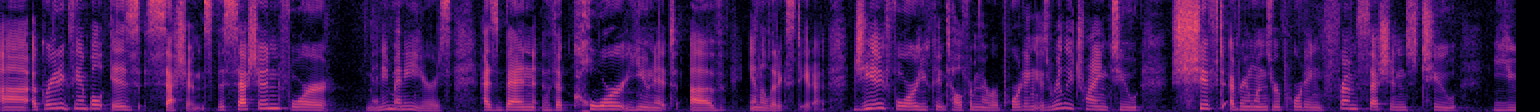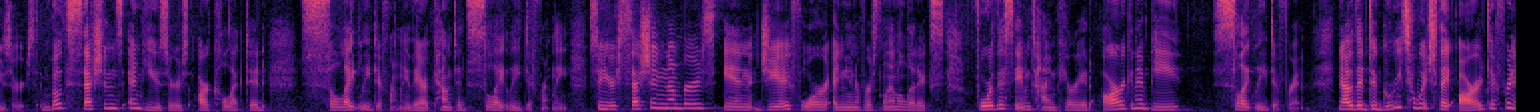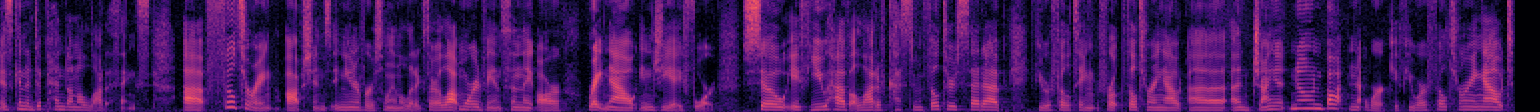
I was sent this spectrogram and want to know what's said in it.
Uh, a great example is sessions. The session for many, many years has been the core unit of analytics data. GA4, you can tell from their reporting, is really trying to shift everyone's reporting from sessions to users. And both sessions and users are collected slightly differently. They are counted slightly differently. So your session numbers in GA4 and Universal Analytics for the same time period are going to be slightly different. Now, the degree to which they are different is going to depend on a lot of things. Uh, filtering options in Universal Analytics are a lot more advanced than they are right now in GA4. So if you have a lot of custom filters set up, if you are filtering, filtering out a giant known bot network, if you are filtering out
